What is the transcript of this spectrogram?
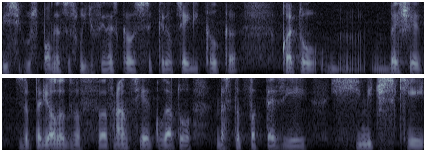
би си го спомнят с Уиди Финес, да се крилце или кълка, което беше за периодът в Франция, когато настъпват тези химически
